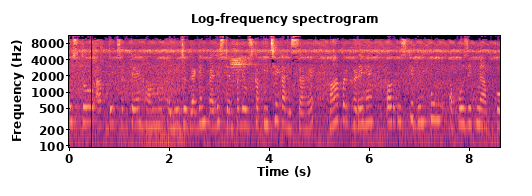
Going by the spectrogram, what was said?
दोस्तों आप देख सकते हैं हम ये जो ड्रैगन पैलेस टेंपल है उसका पीछे का हिस्सा है। वहाँ पर खड़े हैं और उसके बिल्कुल अपोजिट में आपको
